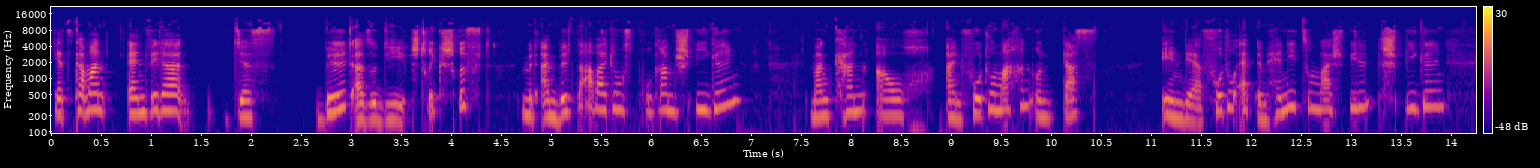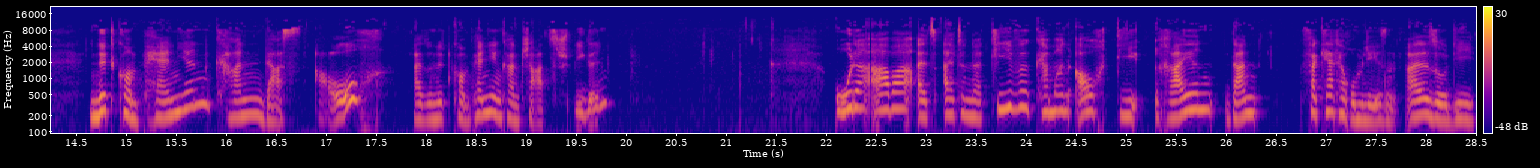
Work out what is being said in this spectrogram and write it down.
Jetzt kann man entweder das Bild, also die Strickschrift, mit einem Bildbearbeitungsprogramm spiegeln. Man kann auch ein Foto machen und das in der Foto-App im Handy zum Beispiel spiegeln. Knit Companion kann das auch. Also Knit Companion kann Charts spiegeln. Oder aber als Alternative kann man auch die Reihen dann verkehrt herum lesen. Also die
